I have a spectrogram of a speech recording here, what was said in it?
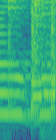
Oh.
